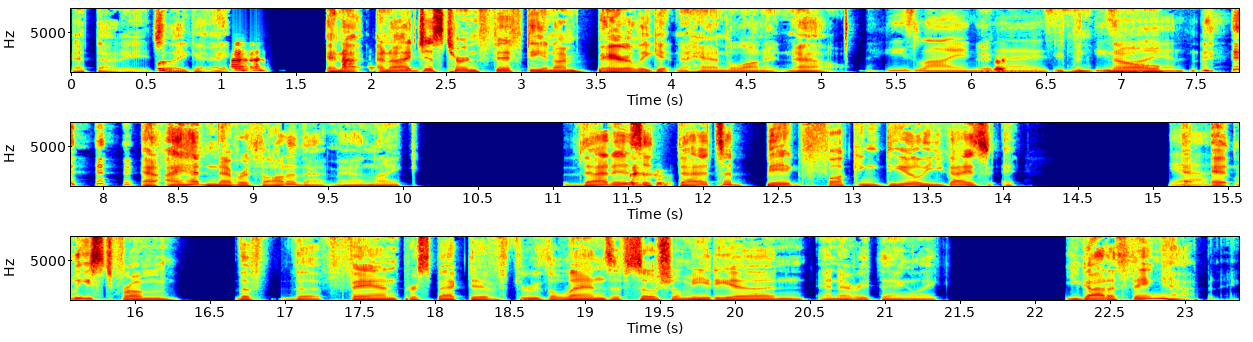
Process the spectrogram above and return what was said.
at that age. Like, I, and I, and I just turned 50 and I'm barely getting a handle on it now. He's lying, you Uh, guys. even- He's no. lying. And I had never thought of that, man. Like that is a, that's a big fucking deal. You guys, a- yeah. at least from the the fan perspective through the lens of social media and and everything like you got a thing happening.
